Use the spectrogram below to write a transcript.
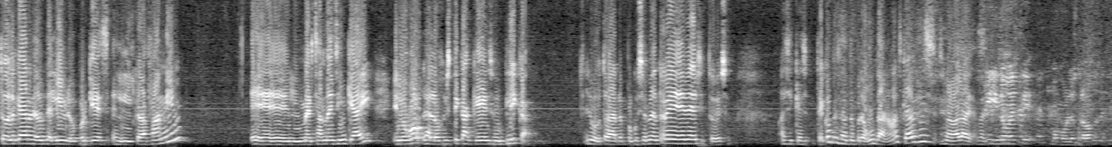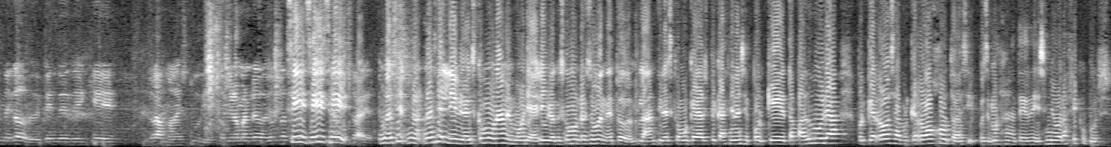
todo lo que hay alrededor del libro, porque es el crowdfunding, el merchandising que hay y luego la logística que eso implica. Luego toda la repercusión en redes y todo eso. Así que te he contestado tu pregunta, ¿no? Es que a veces se me va la... vale. Sí, no, es que como los trabajos de fin de grado depende de qué rama estudies, son de una manera o de otra. Sí, sí, sí. No es, el, no, no es el libro, es como una memoria del libro, que es como un resumen de todo. En plan, tienes como que dar explicaciones de por qué tapadura, por qué rosa, por qué rojo, todo así. Pues imagínate, de diseño gráfico, pues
